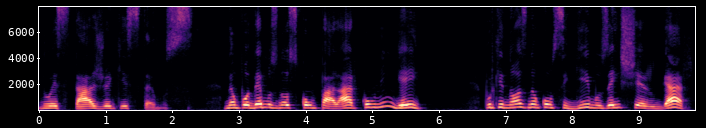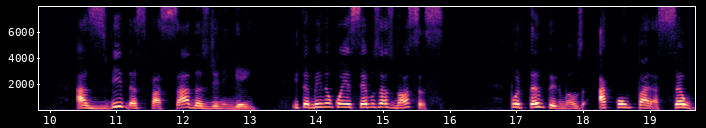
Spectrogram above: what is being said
no estágio em que estamos. Não podemos nos comparar com ninguém, porque nós não conseguimos enxergar as vidas passadas de ninguém e também não conhecemos as nossas. Portanto, irmãos, a comparação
